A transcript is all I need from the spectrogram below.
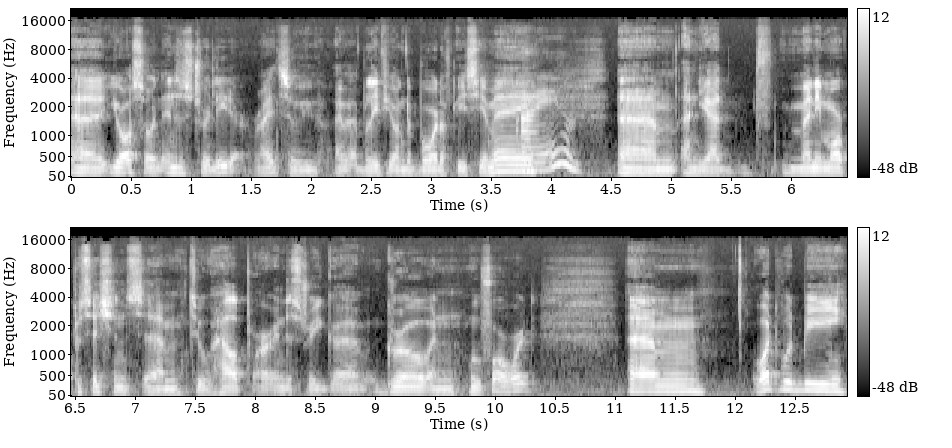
Uh, you're also an industry leader, right? So you, I, I, believe you're on the board of PCMA. I am. Um, and you had many more positions um, to help our industry grow and move forward. Um, what would be,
